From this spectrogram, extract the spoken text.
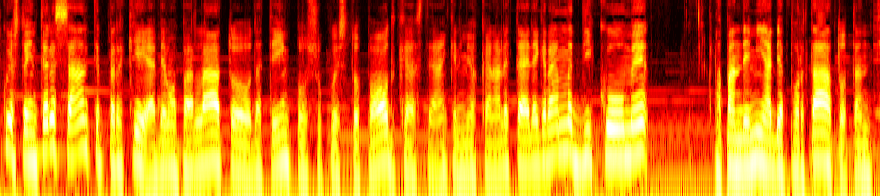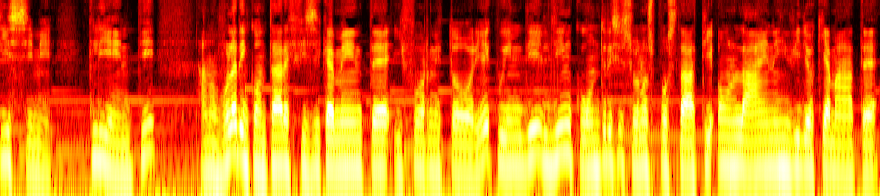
Questo è interessante perché abbiamo parlato da tempo su questo podcast e anche nel mio canale Telegram di come la pandemia abbia portato tantissimi clienti a non voler incontrare fisicamente i fornitori e quindi gli incontri si sono spostati online in videochiamate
